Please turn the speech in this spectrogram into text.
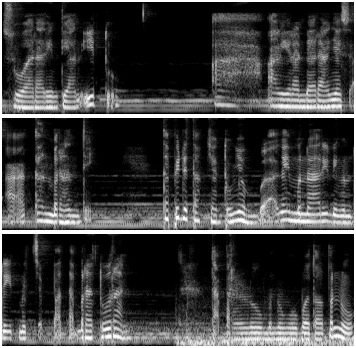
Suara rintihan itu. Aliran darahnya seakan berhenti. Tapi detak jantungnya bagai menari dengan ritme cepat tak beraturan. Tak perlu menunggu botol penuh,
